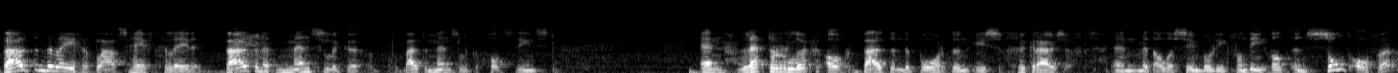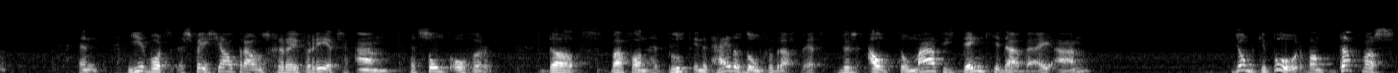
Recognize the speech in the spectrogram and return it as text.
buiten de legerplaats heeft geleden, buiten het menselijke, buiten menselijke godsdienst, en letterlijk ook buiten de poorten is gekruisigd. En met alle symboliek van dien. Want een zondoffer. En hier wordt speciaal trouwens gerefereerd aan het zondoffer. Dat, waarvan het bloed in het heiligdom gebracht werd. Dus automatisch denk je daarbij aan. Yom Kippur. Want dat was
